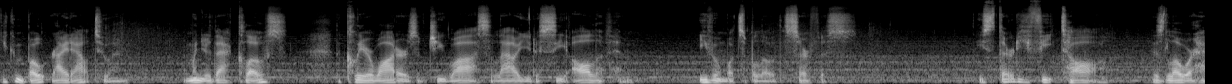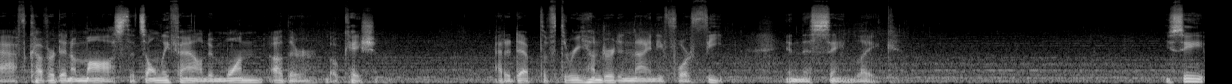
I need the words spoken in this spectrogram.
You can boat right out to him, and when you're that close, the clear waters of Gii-was allow you to see all of him even what's below the surface. He's 30 feet tall, his lower half covered in a moss that's only found in one other location, at a depth of 394 feet in this same lake. You see,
